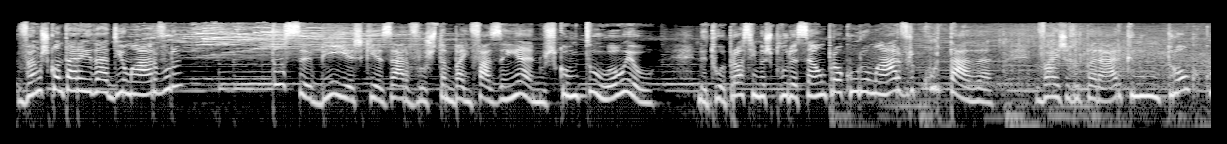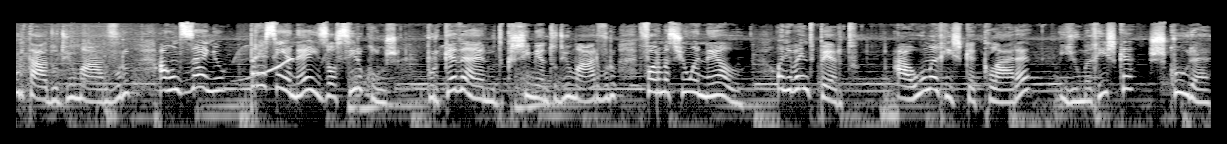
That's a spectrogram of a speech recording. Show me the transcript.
Vamos contar a idade de uma árvore? Tu sabias que as árvores também fazem anos, como tu ou eu? Na tua próxima exploração, procura uma árvore cortada. Vais reparar que num tronco cortado de uma árvore há um desenho. Parecem anéis ou círculos. Por cada ano de crescimento de uma árvore, forma-se um anel. Olha bem de perto. Há uma risca clara e uma risca escura.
